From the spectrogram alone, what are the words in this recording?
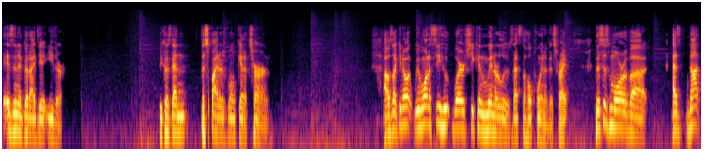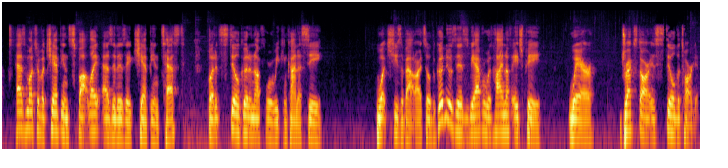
isn't a good idea either, because then the spiders won't get a turn. I was like, you know what? We want to see who where she can win or lose. That's the whole point of this, right? This is more of a as not as much of a champion spotlight as it is a champion test, but it's still good enough where we can kind of see what she's about. All right, so the good news is, is we have her with high enough HP where Drexthar is still the target.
